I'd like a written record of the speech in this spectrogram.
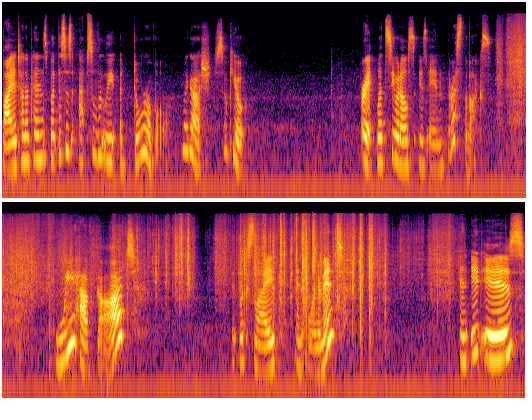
buy a ton of pins, but this is absolutely adorable. Oh my gosh, so cute. All right, let's see what else is in the rest of the box. We have got, it looks like an ornament. And it is,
